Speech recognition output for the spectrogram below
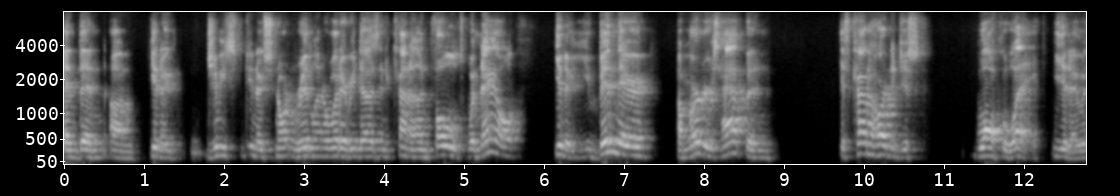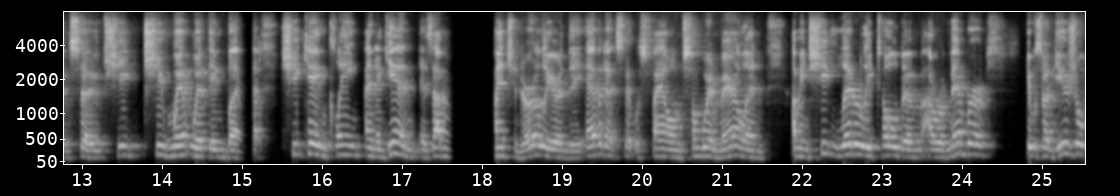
and then um, you know, Jimmy's, you know, snorting Ritalin or whatever he does, and it kind of unfolds. Well, now, you know, you've been there, a murder's happened. It's kind of hard to just walk away, you know. And so she she went with him, but she came clean. And again, as I mentioned earlier, the evidence that was found somewhere in Maryland, I mean, she literally told him, I remember it was unusual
